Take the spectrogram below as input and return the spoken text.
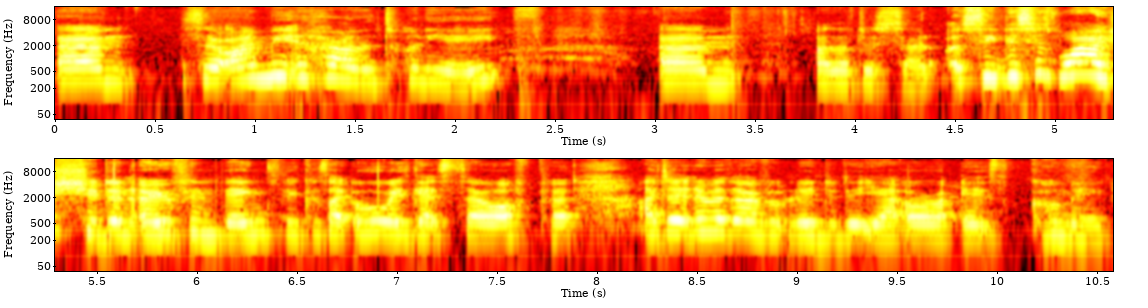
Um, so I'm meeting her on the 28th. Um, as I've just said. Uh, see, this is why I shouldn't open things because I always get so off put. I don't know whether I've uploaded it yet or it's coming.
